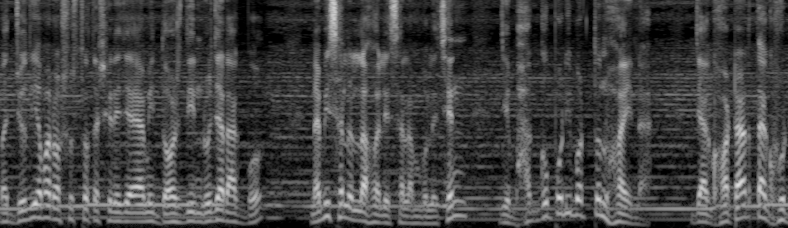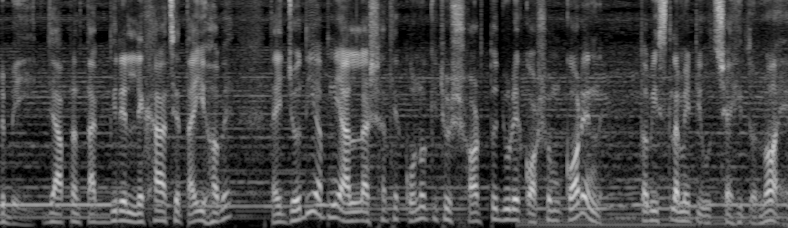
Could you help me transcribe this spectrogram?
বা যদি আমার অসুস্থতা সেরে যায়, আমি দশ দিন রোজা রাখব নবী সাল্লাহ আলি সাল্লাম বলেছেন যে ভাগ্য পরিবর্তন হয় না। যা ঘটার তা ঘটবেই যা আপনার তাকদিরের লেখা আছে তাই হবে। তাই যদি আপনি আল্লাহর সাথে কোনো কিছু শর্ত জুড়ে কসম করেন, তবে ইসলাম এটি উৎসাহিত নয়।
